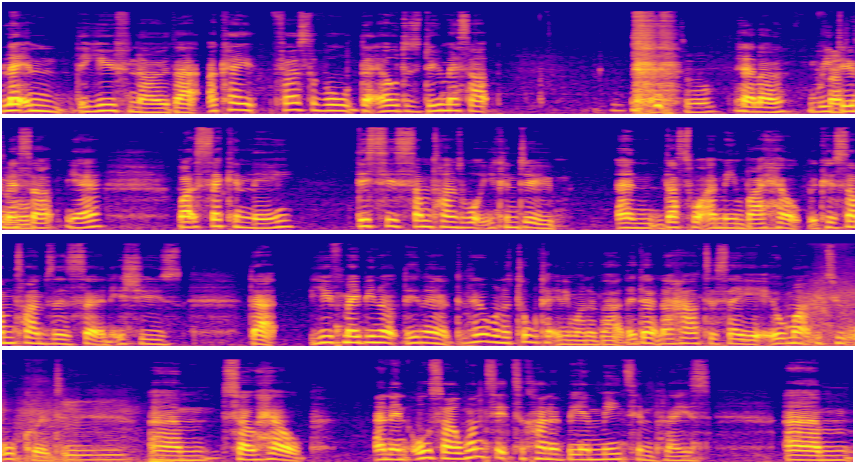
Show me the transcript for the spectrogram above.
letting the youth know that okay first of all the elders do mess up Hello. We do mess up yeah? But secondly this is sometimes what you can do and that's what i mean by help because sometimes there's certain issues that you've maybe not they don't, they don't want to talk to anyone about. They don't know how to say it. It might be too awkward. Mhm. um, so help. And then also i want it to kind of be a meeting place. Um,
